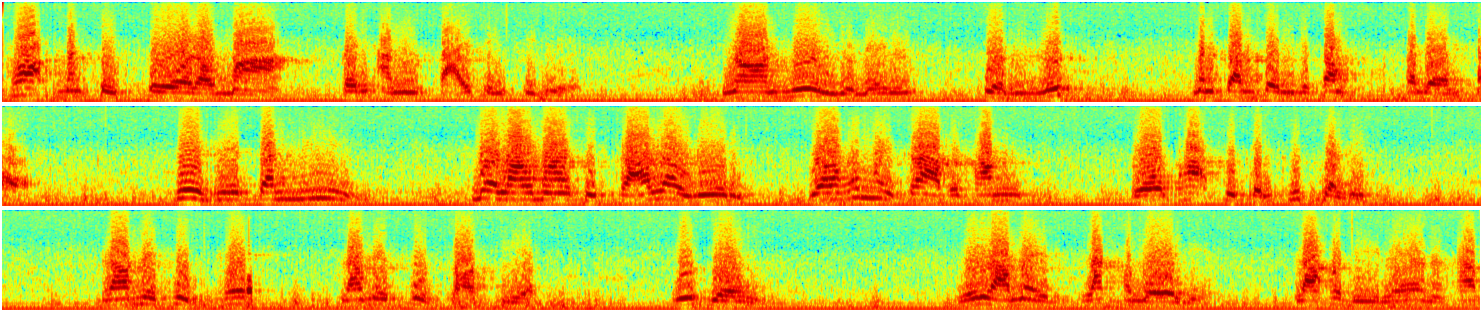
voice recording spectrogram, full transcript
เพราะมันติดตัวเรามาเป็นอนุสัยเป็นกิเลสนอนเนื่องอยู่ในส่วนลึก มันจำเป็นจะต้องแสดงออกด้วยเหตุการนี้เมื่อเรามาศึกษาเราเรียนเราก็ไม่กล้าไปทำโลภะที่เป็นทุจริตเราไม่พูดเท็จเราไม่ ต่อเทียบยุยง หรือเราไม่ลักขโมยเนี่ย เราก็ดีแล้วนะครับ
